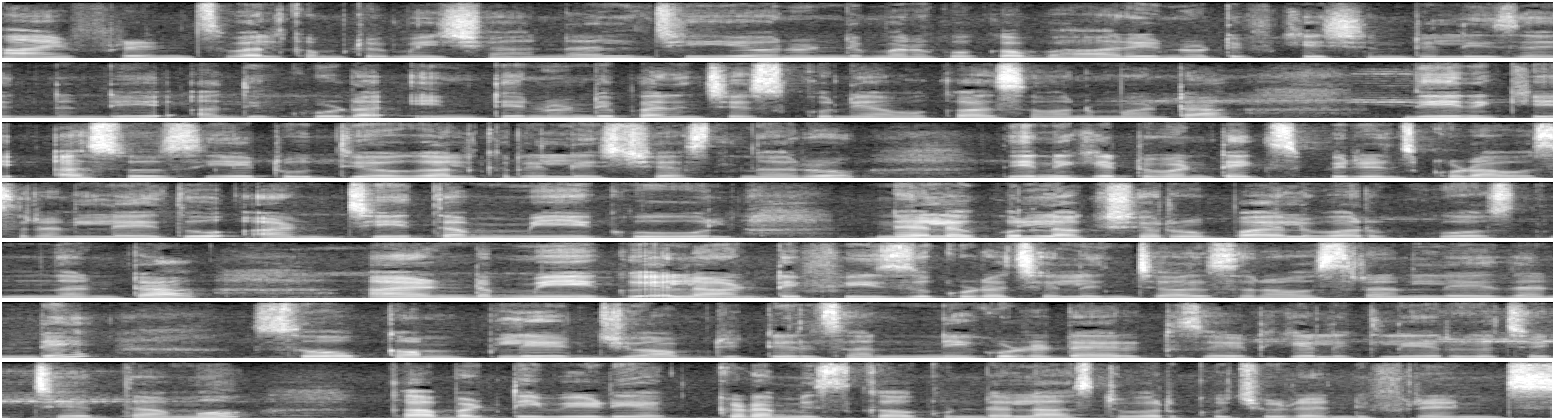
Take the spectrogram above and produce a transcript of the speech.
హాయ్ ఫ్రెండ్స్ వెల్కమ్ టు మీ ఛానల్ జియో నుండి మనకు ఒక భారీ నోటిఫికేషన్ రిలీజ్ అయిందండి. అది కూడా ఇంటి నుండి పనిచేసుకునే అవకాశం అనమాట దీనికి అసోసియేట్ ఉద్యోగాలకు రిలీజ్ చేస్తున్నారు. దీనికి ఎటువంటి ఎక్స్పీరియన్స్ కూడా అవసరం లేదు. అండ్ జీతం మీకు నెలకు లక్ష రూపాయల వరకు వస్తుందంట. అండ్ మీకు ఎలాంటి ఫీజు కూడా చెల్లించాల్సిన అవసరం లేదండి. సో కంప్లీట్ జాబ్ డీటెయిల్స్ అన్నీ కూడా డైరెక్ట్ సైట్కి వెళ్ళి క్లియర్గా చెక్ చేద్దాము. కాబట్టి వీడియో ఎక్కడ మిస్ కాకుండా లాస్ట్ వరకు చూడండి ఫ్రెండ్స్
